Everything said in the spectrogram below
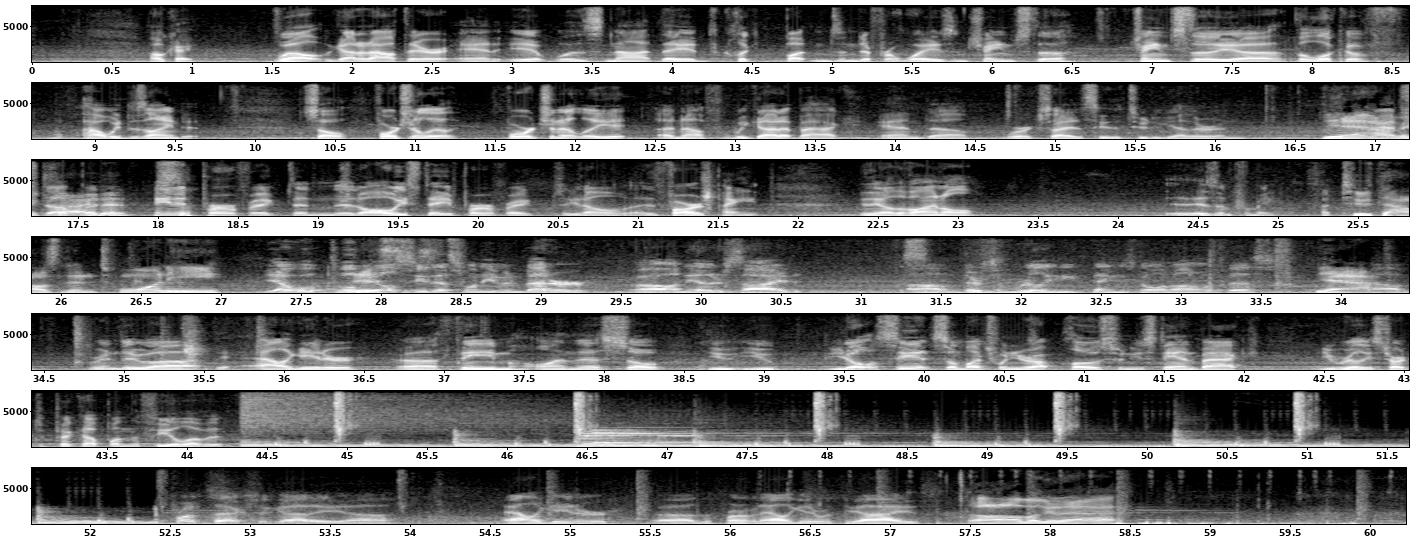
Okay. Well, we got it out there, and it was not. They had clicked buttons in different ways and changed the changed the uh, the look of how we designed it. So fortunately, fortunately enough, we got it back, and uh, we're excited to see the two together and yeah, I'm excited. and painted perfect, and it always stayed perfect. You know, as far as paint, you know, the vinyl isn't for me. A 2020. Yeah, we'll, we'll be able to see this one even better uh, on the other side. Um, there's some really neat things going on with this. Yeah. Um, we're into uh, the alligator uh, theme on this, so you you you don't see it so much when you're up close. When you stand back, you really start to pick up on the feel of it. The front's actually got a uh, alligator, uh, the front of an alligator with the eyes. oh, look at that.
